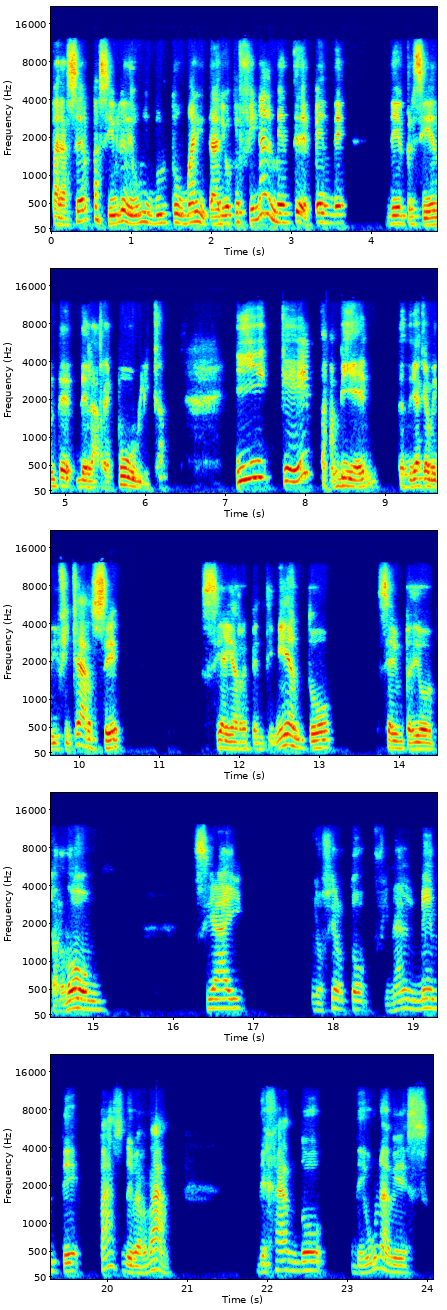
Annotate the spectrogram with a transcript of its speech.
para ser pasible de un indulto humanitario que finalmente depende del presidente de la República. Y que también tendría que verificarse si hay arrepentimiento, si hay un pedido de perdón, si hay, ¿no es cierto?, finalmente paz de verdad, dejando de una vez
